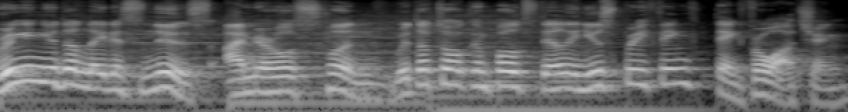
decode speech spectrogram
Bringing you the latest news, I'm your host Hun with the Token Post Daily News Briefing. Thanks for watching.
